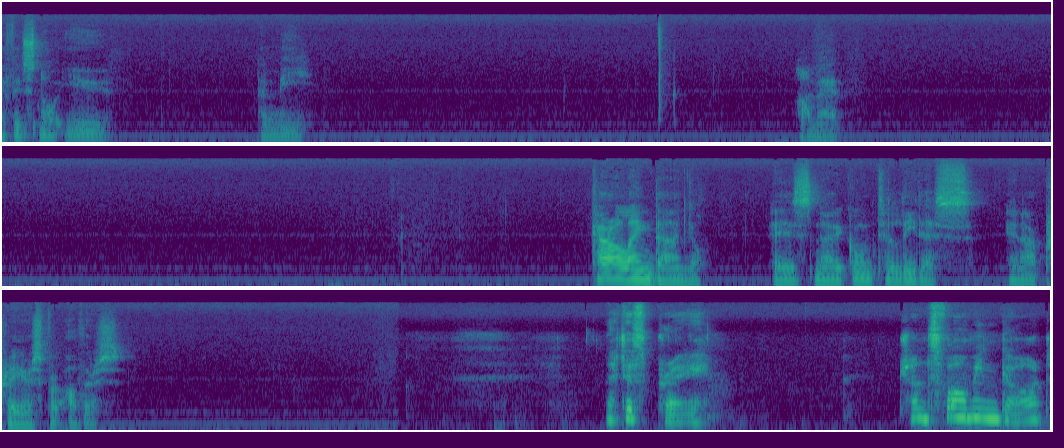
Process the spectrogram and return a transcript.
if it's not you and me. Amen. Caroline Daniel is now going to lead us in our prayers for others. Let us pray. Transforming God,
